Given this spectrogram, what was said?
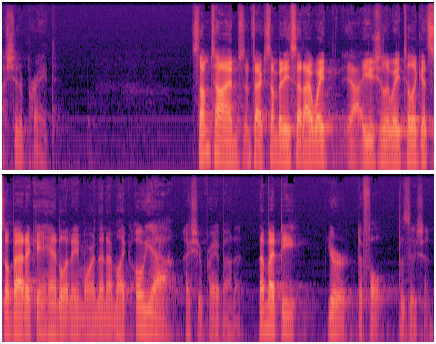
I should have prayed. Sometimes, in fact, somebody said, I wait, I usually wait till it gets so bad I can't handle it anymore. And then I'm like, oh, yeah, I should pray about it. That might be your default position.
